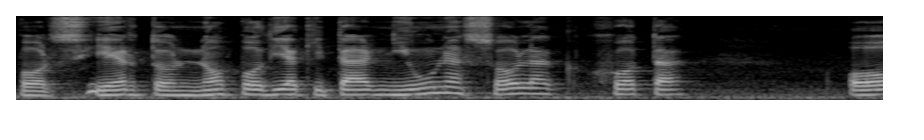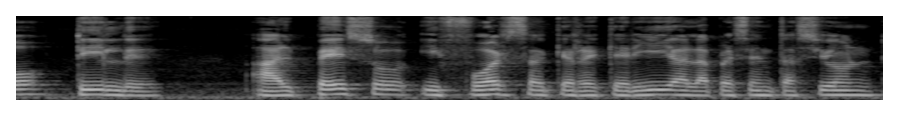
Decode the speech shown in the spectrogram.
Por cierto, no podía quitar ni una sola jota o tilde al peso y fuerza que requería la presentación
